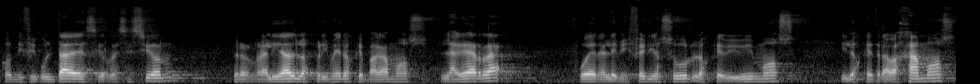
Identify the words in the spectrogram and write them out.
con dificultades y recesión, pero en realidad los primeros que pagamos la guerra fue en el hemisferio sur, los que vivimos y los que trabajamos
